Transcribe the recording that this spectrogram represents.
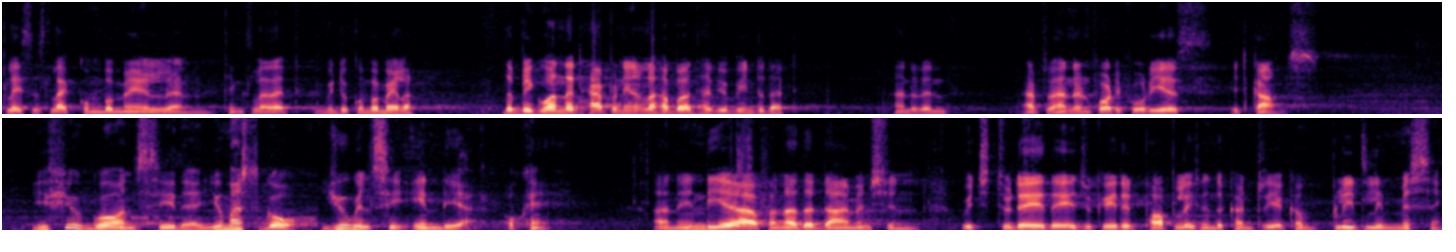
places like Kumbh Mela and things like that? You been to Kumbh Mela? The big one that happened in Allahabad, have you been to that? Hundred and… after 144 years, it comes. If you go and see there, you must go, you will see India, okay? An India of another dimension, which today the educated population in the country are completely missing.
